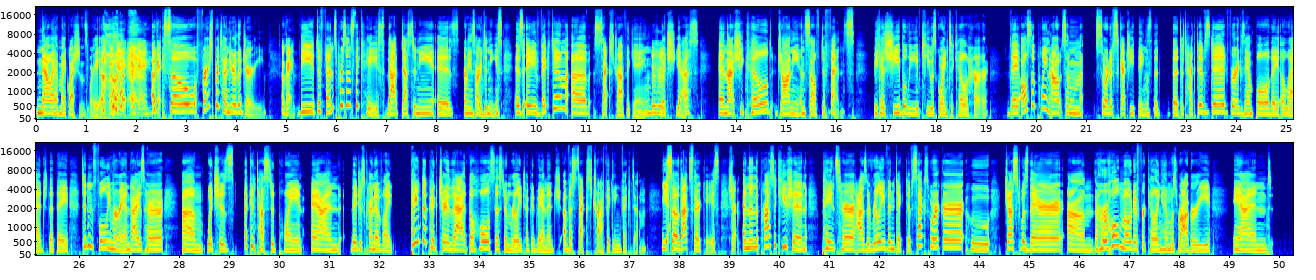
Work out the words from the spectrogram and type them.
now I have my questions for you. Okay. Okay. okay, so first pretend you're the jury. Okay. The defense presents the case that Destiny is, I mean, sorry, Denise is a victim of sex trafficking, Mhm. which, yes, and that she killed Johnny in self defense because she believed he was going to kill her. They also point out some sort of sketchy things that the detectives did. For example, they allege that they didn't fully Mirandize her, um, which is a contested point, and they just kind of like paint the picture that the whole system really took advantage of a sex trafficking victim. Yeah. So that's their case. Sure. And then the prosecution paints her as a really vindictive sex worker who just was there. Um, her whole motive for killing him was robbery, and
